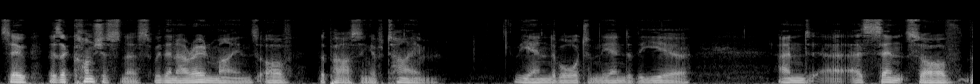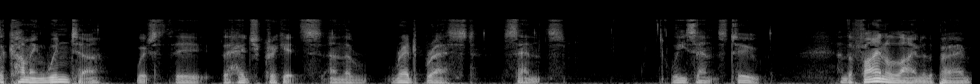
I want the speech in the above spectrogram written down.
So there's a consciousness within our own minds of the passing of time, the end of autumn, the end of the year, and a sense of the coming winter, which the, the hedge crickets and the redbreast sense, we sense too. And the final line of the poem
